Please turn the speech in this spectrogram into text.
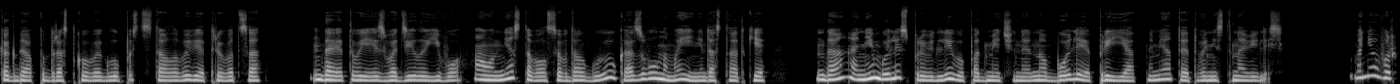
когда подростковая глупость стала выветриваться. До этого я изводила его, а он не оставался в долгу и указывал на мои недостатки. Да, они были справедливо подмечены, но более приятными от этого не становились. Маневр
